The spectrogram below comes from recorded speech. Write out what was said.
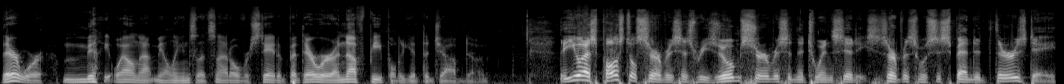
there were, mil- well, not millions, let's not overstate it, but there were enough people to get the job done. The U.S. Postal Service has resumed service in the Twin Cities. Service was suspended Thursday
